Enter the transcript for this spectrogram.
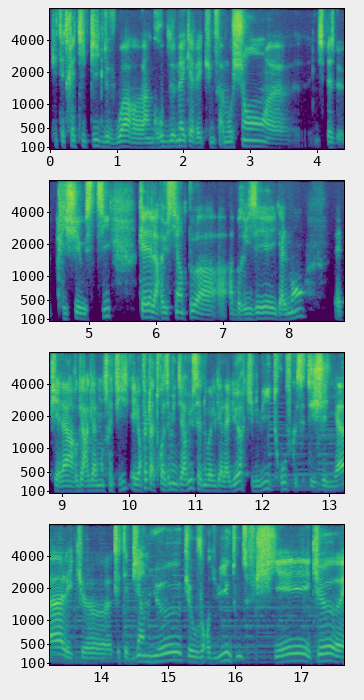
qui était très typique de voir euh, un groupe de mecs avec une femme au chant, une espèce de cliché aussi, qu'elle elle a réussi un peu à briser également. Et puis elle a un regard également très critique. Et en fait, la troisième interview, c'est Noël Gallagher qui lui trouve que c'était génial et que, c'était bien mieux qu'aujourd'hui où tout le monde se fait chier et que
